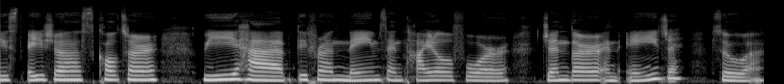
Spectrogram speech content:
East Asia's culture. We have different names and title for gender and age. So uh,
